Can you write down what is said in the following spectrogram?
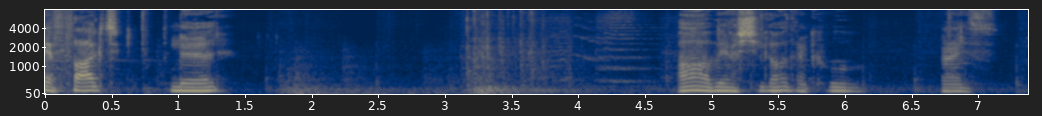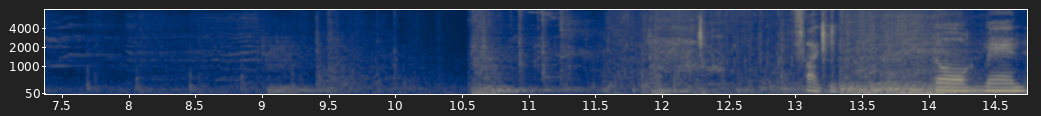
Get fucked, nerd. Oh, we actually got there. Cool. Nice. Fucking dog, man.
